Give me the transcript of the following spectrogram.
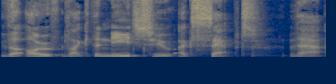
the ov- like the need to accept that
